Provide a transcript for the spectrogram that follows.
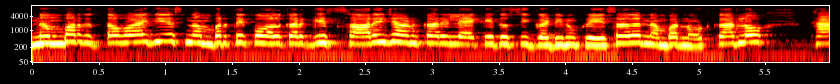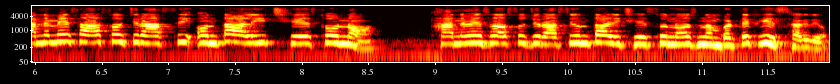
ਨੰਬਰ ਦਿੱਤਾ ਹੋਇਆ ਜੀ, ਇਸ ਨੰਬਰ ਤੇ ਕਾਲ ਕਰਕੇ ਸਾਰੀ ਜਾਣਕਾਰੀ ਲੈ ਕੇ ਤੁਸੀਂ ਗੱਡੀ ਨੂੰ ਖਰੀਦ ਸਕਦੇ ਹੋ। ਨੰਬਰ ਨੋਟ ਕਰ ਲਓ। 9878439609 9878439609 ਇਸ ਨੰਬਰ ਤੇ ਖਰੀਦ ਸਕਦੇ ਹੋ।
